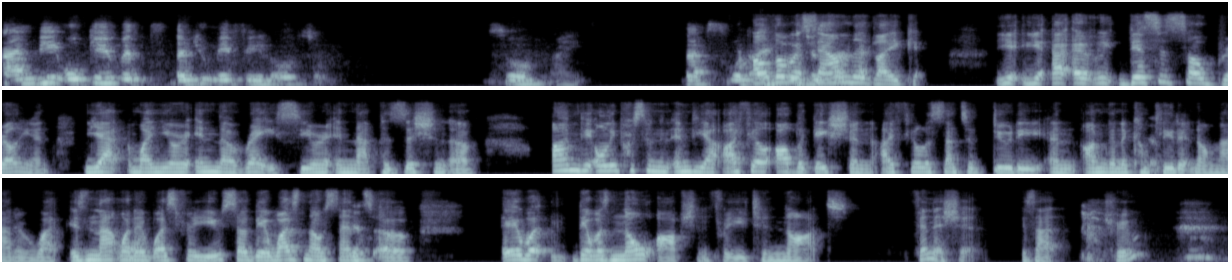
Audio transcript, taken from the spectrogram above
and be okay with that you may fail also. So right. that's what. Although it sounded like yeah, yeah I, I, this is so brilliant. Yet when you're in the race, you're in that position of, I'm the only person in India. I feel obligation. I feel a sense of duty, and I'm going to complete yes. it no matter what. Isn't that what it was for you? So there was no sense yes. of it. Was there was no option for you to not finish it? Is that true?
